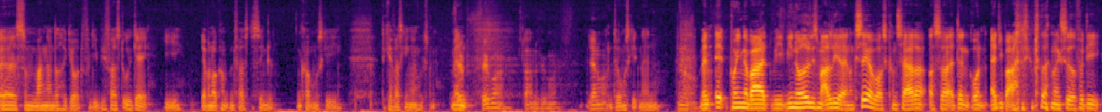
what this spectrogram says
øh, som mange andre havde gjort, fordi vi først udgav i, ja, hvornår kom den første single? Den kom måske i, det kan jeg faktisk ikke engang huske nu. Men Men, februar, starten af februar, januar. det var måske den anden. No. Men øh, pointen er bare, at vi, vi nåede ligesom aldrig at annoncere vores koncerter, og så af den grund er de bare aldrig blevet annonceret, fordi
